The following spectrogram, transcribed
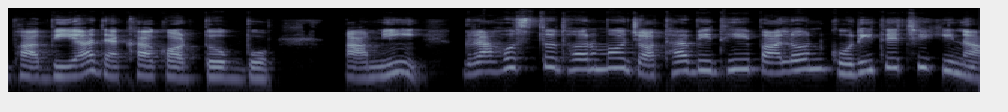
ভাবিয়া দেখা কর্তব্য। আমি গৃহস্থ ধর্ম যথাবিধি পালন করিতেছি কিনা?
